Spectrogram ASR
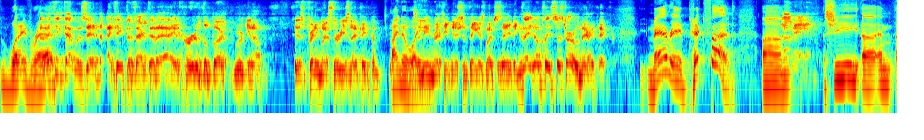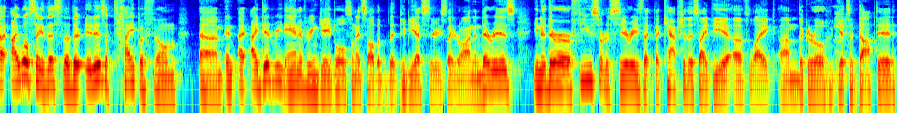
what I've And I think that was it. I think the fact that I had heard of the book, you know, is pretty much the reason I picked them. I know why the you- name recognition thing as much as anything because I had no place to start with Mary Pickford. Mary Pickford. Um, Mary. she uh, and I, I will say this though, there it is a type of film. Um, and I, I did read Anne of Green Gables, and I saw the, the PBS series later on. And there is, you know, there are a few sort of series that, that capture this idea of like um, the girl who gets adopted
